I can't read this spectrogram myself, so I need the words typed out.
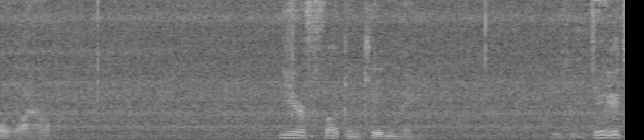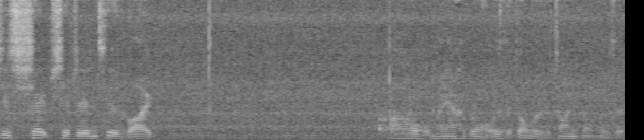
Oh wow. You're fucking kidding me. Mm-hmm. Dude, it just shapeshifted into like Oh man, I hope I don't lose it. Don't lose it, Tony, don't lose it.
